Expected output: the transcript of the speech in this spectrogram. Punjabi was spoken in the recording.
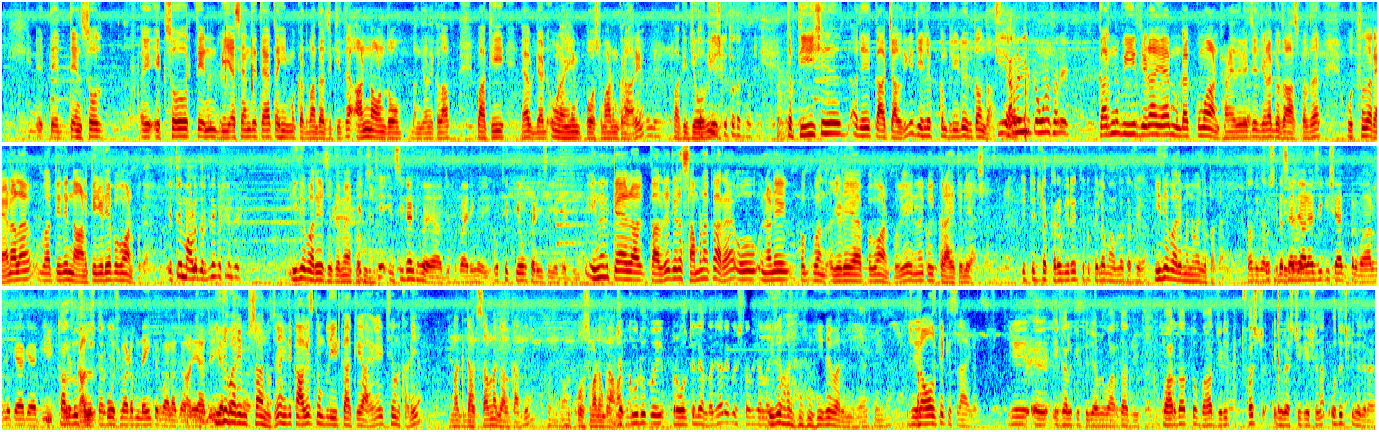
ਇਹ ਤੇ 300 ਇਹ 103 ਬੀਐਸਐਨ ਦੇ ਤਹਿਤ ਅਸੀਂ ਮੁਕੱਦਮਾ ਦਰਜ ਕੀਤਾ ਅਨਨੋਨ ਦੋ ਬੰਦਿਆਂ ਦੇ ਖਿਲਾਫ। ਬਾਕੀ ਇਹ ਡੈਡ ਹੁਣ ਅਸੀਂ ਪੋਸਟਮਾਰਟਮ ਕਰਾ ਰਹੇ ਹਾਂ। ਬਾਕੀ ਜੋ ਵੀ ਤੀਸ਼ ਕਿੱਥੋਂ ਤੱਕ ਪਹੁੰਚੀ? ਤਫਤੀਸ਼ ਅਜੇ ਕਾ ਚੱਲ ਰਹੀ ਹੈ ਜਿਸਲੇ ਕੰਪਲੀਟ ਹੋਏਗੀ ਤੁਹਾਨੂੰ ਦੱਸ ਕਰਨਵੀਰ ਕੌਣ ਆ ਸਾਰੇ? ਕਰਨਵੀਰ ਜਿਹੜਾ ਹੈ ਮੁੰਡਾ ਘੁਮਾਣ ਥਾਣੇ ਦੇ ਵਿੱਚ ਜਿਹੜਾ ਗੁਰਦਾਸਪੁਰ ਦਾ ਉੱਥੋਂ ਦਾ ਰਹਿਣ ਵਾਲਾ ਬਟ ਇਹਦੇ ਨਾਨਕੇ ਜਿਹੜੇ ਆ ਭਗਵਾਨਪੁਰ ਆ। ਇੱਥੇ ਮਾਮਲੇ ਦਰਜ ਨੇ ਕੁਛ ਕਹਿੰਦੇ? ਇਹਦੇ ਬਾਰੇ ਅਜੇ ਤੇ ਮੈਂ ਕੁਛ ਨਹੀਂ- ਜਿੱਥੇ ਇਨਸੀਡੈਂਟ ਹੋਇਆ ਜਿੱਥੇ ਫਾਇਰਿੰਗ ਹੋਈ ਉੱਥੇ ਕਿਉਂ ਖੜੀ ਸੀ ਇਹ ਗੱਡੀ? ਇਹਨਾਂ ਨੇ ਕਹਿ ਰਾ- ਕਰ ਰਿਹਾ ਜਿਹੜਾ ਸਾਹਮਣਾ ਘਰ ਹੈ ਉਹ ਇਹਨਾਂ ਨੇ ਭਗਵਾਨ ਜਿਹੜੇ ਆ ਭਗਵਾਨਪੁਰ ਆ ਇਹਨਾਂ ਨੇ ਕੋਈ ਕਿਰਾਏ ਤੇ ਲਿਆ ਸ਼ਾਇਦ। ਇੱਥੇ ਜਿਹੜਾ ਕਰਨਵੀਰ ਹੈ ਇੱਥੇ ਕੋਈ ਪਹਿਲਾ ਮਾਮਲਾ ਦਰਜ ਹੈਗਾ? ਇਹਦੇ ਬਾਰੇ ਮੈਨੂੰ ਅਜੇ ਪਤਾ ਨਹੀਂ। ਤਾਂ ਦੀ ਗੱਲ ਕੁਝ ਦੱਸਿਆ ਜਾ ਰਿਹਾ ਸੀ ਕਿ ਸ਼ਾਇਦ ਪਰਿਵਾਰ ਵੱਲੋਂ ਕਿਹਾ ਗਿਆ ਕਿ ਕੱਲ ਨੂੰ ਸੰਸਕਾਰ ਪੋਸਟਮਾਰਟਮ ਨਹੀਂ ਕਰਵਾਉਣਾ ਚਾਹੁੰਦੇ ਅੱਜ ਇਹਦੇ ਬਾਰੇ ਸਾਨੂੰ ਤੇ ਅਸੀਂ ਤੇ ਕਾਗਜ਼ ਕੰਪਲੀਟ ਕਰਕੇ ਆਏ ਹਾਂ ਇੱਥੇ ਹੁਣ ਖੜੇ ਆ। ਬਾਕੀ ਡਾਕਟਰ ਸਾਹਿਬ ਨਾਲ ਗੱਲ ਕਰਦੇ ਹਾਂ ਪੋਸਟਮਾਰਟਮ ਕਰਾਵਾਂਗੇ ਜੱਗੂ ਨੂੰ ਕੋਈ ਪਰੋਲ ਤੇ ਲਿਆਂਦਾ ਜਾ ਰਿਹਾ ਕੋਈ ਇਸ ਤਰ੍ਹਾਂ ਦੀ ਗੱਲ ਹੈ ਇਹਦੇ ਬਾਰੇ ਨਹੀਂ ਇਹਦੇ ਬਾਰੇ ਨਹੀਂ ਯਾਰ ਕੋਈ। ਜੀ। ਪਰੌਲ ਤੇ ਕਿਸ ਤਰ੍ਹਾਂ ਆਏਗਾ ਜੇ ਅ, ਇਹ ਗੱਲ ਕੀਤੀ ਜਾਵੇ ਵਾਰਦਾਤ ਦੀ ਵਾਰਦਾਤ ਤੋਂ ਬਾਅਦ ਜਿਹੜੀ ਫਰਸਟ ਇਨਵੈਸਟੀਗੇਸ਼ਨ ਹੈ ਉਹਦੇ 'ਚ ਕੀ ਨਜ਼ਰ ਆਇਆ?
